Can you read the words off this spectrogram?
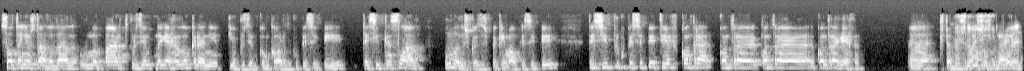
só tenham estado a dar uma parte, por exemplo, na guerra da Ucrânia, que eu, por exemplo, concordo que o PCP tem sido cancelado. Uma das coisas para queimar o PCP tem sido porque o PCP teve contra, contra, contra, contra a guerra. Uh, portanto, Mas não a favor da Ucrânia.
